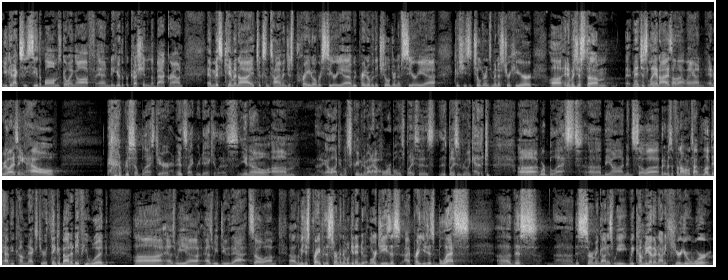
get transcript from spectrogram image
You could actually see the bombs going off and to hear the percussion in the background. And Miss Kim and I took some time and just prayed over Syria. We prayed over the children of Syria because she's a children's minister here. Uh, and it was just, um, man, just laying eyes on that land and realizing how we're so blessed here. It's like ridiculous, you know. Um, I got a lot of people screaming about how horrible this place is. This place is really good. Uh, we're blessed uh, beyond, and so. Uh, but it was a phenomenal time. Love to have you come next year. Think about it if you would. Uh, as we uh, as we do that, so um, uh, let me just pray for the sermon, and we'll get into it. Lord Jesus, I pray you just bless this this sermon, God, as we we come together now to hear your word.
